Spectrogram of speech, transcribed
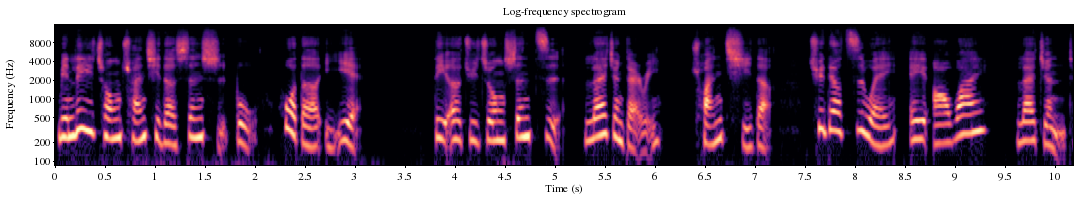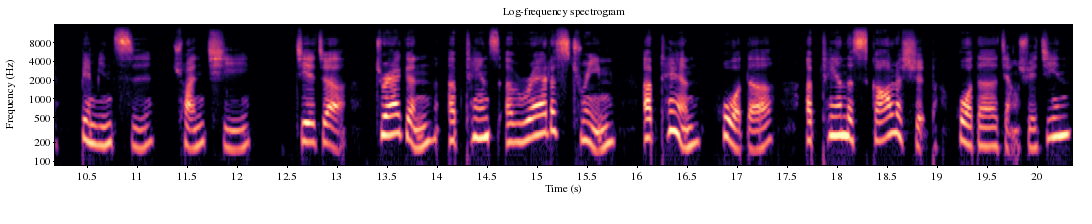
敏俐从传奇的生死簿获得一页。第二句中生字 legendary 传奇的，去掉字为 a r y legend 变名词传奇。接着 Dragon obtains a red string. Obtain 获得，obtain the scholarship 获得奖学金。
